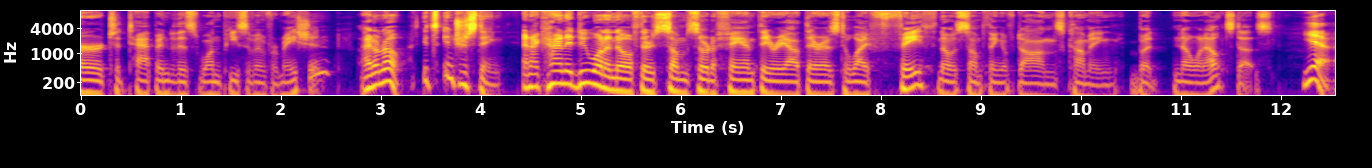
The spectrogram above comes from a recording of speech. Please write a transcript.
her to tap into this one piece of information? I don't know. It's interesting. And I kind of do want to know if there's some sort of fan theory out there as to why Faith knows something of Dawn's coming, but no one else does. Yeah.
